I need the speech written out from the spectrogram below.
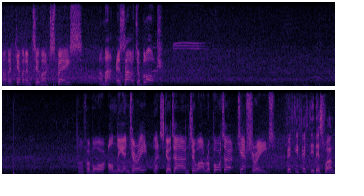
Well, they've given him too much space. And that is how to block. Well, for more on the injury, let's go down to our reporter, Jeff Shreeves. 50-50 this one.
